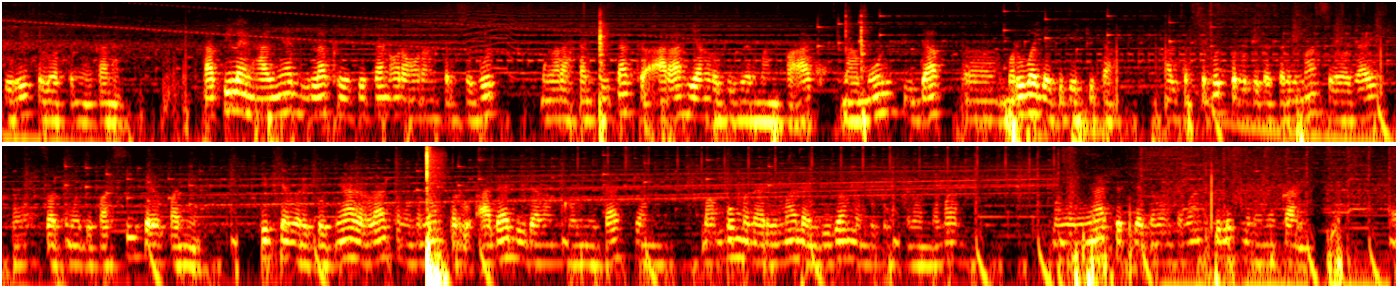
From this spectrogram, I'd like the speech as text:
kiri keluar telinga kanan. Tapi lain halnya bila kritikan orang-orang tersebut mengarahkan kita ke arah yang lebih bermanfaat namun tidak e, merubah jati diri kita. Hal tersebut perlu kita terima sebagai e, suatu motivasi ke depannya. Tips yang berikutnya adalah teman-teman perlu ada di dalam komunitas yang mampu menerima dan juga mendukung teman-teman. Mengingat ketika teman-teman sulit menemukan e,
